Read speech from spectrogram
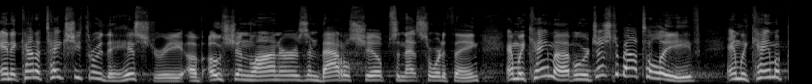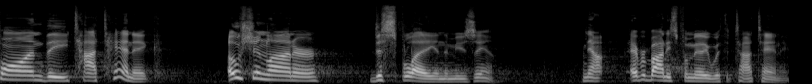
and it kind of takes you through the history of ocean liners and battleships and that sort of thing. And we came up, we were just about to leave, and we came upon the Titanic ocean liner display in the museum. Now, everybody's familiar with the Titanic.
